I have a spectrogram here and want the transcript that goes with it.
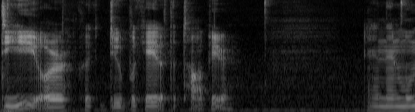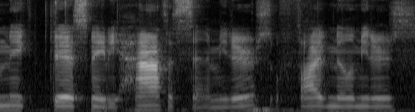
D or click duplicate at the top here. And then we'll make this maybe half a centimeter so five millimeters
